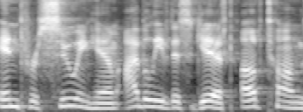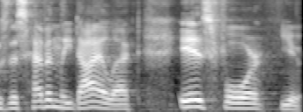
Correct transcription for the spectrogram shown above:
in pursuing Him, I believe this gift of tongues, this heavenly dialect, is for you.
